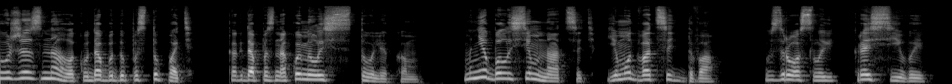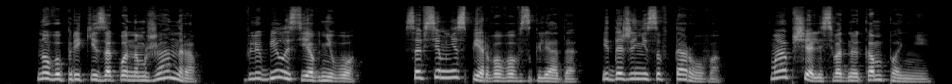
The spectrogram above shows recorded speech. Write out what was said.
уже знала, куда буду поступать, когда познакомилась с Толиком. Мне было семнадцать, ему двадцать два. Взрослый, красивый, но, вопреки законам жанра, влюбилась я в него совсем не с первого взгляда и даже не со второго. Мы общались в одной компании.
